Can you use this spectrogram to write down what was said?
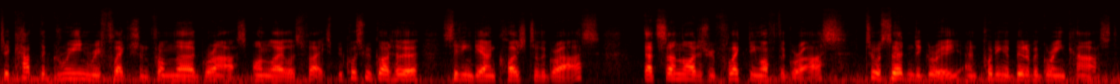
to cut the green reflection from the grass on Layla's face. Because we've got her sitting down close to the grass, that sunlight is reflecting off the grass to a certain degree and putting a bit of a green cast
